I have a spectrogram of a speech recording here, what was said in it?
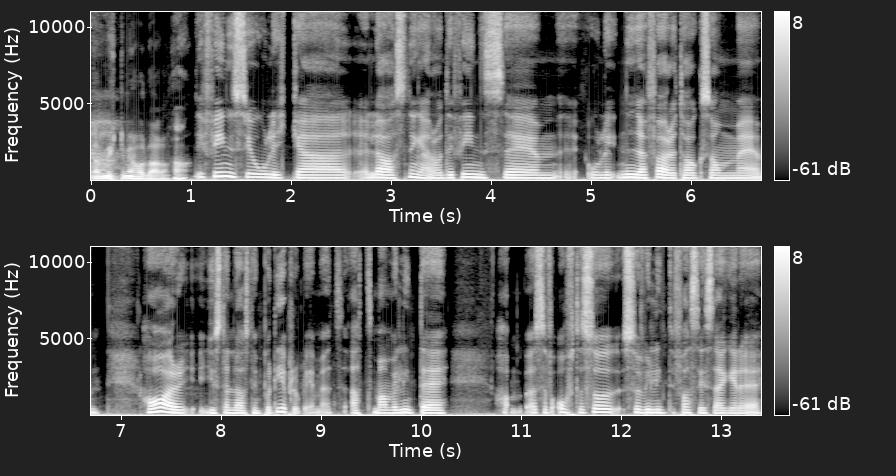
ja, mycket mer hårdvara. Det finns ju olika lösningar och det finns eh, nya företag som eh, har just en lösning på det problemet. Att man vill inte ha, alltså ofta så, så vill inte fastighetsägare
